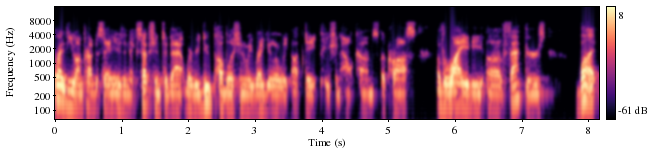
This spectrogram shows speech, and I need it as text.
Brightview, I'm proud to say, is an exception to that, where we do publish and we regularly update patient outcomes across a variety of factors but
